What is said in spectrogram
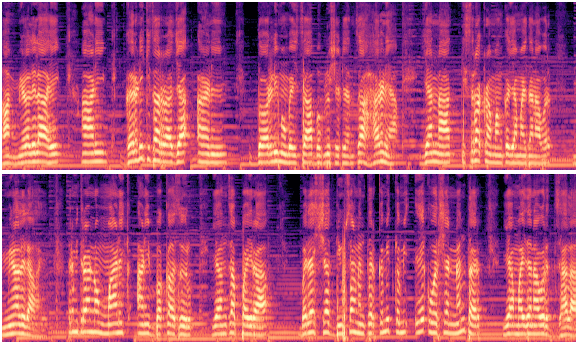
हा मिळालेला आहे. आणि घरणिकीचा राजा आणि दॉर्ली मुंबईचा बबलू शेठ यांचा हरण्या यांना तिसरा क्रमांक या मैदानावर मिळालेला आहे. तर मित्रांनो माणिक आणि बकासूर यांचा पैरा बऱ्याचशा दिवसानंतर कमीत कमी एक वर्षानंतर या मैदानावर झाला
